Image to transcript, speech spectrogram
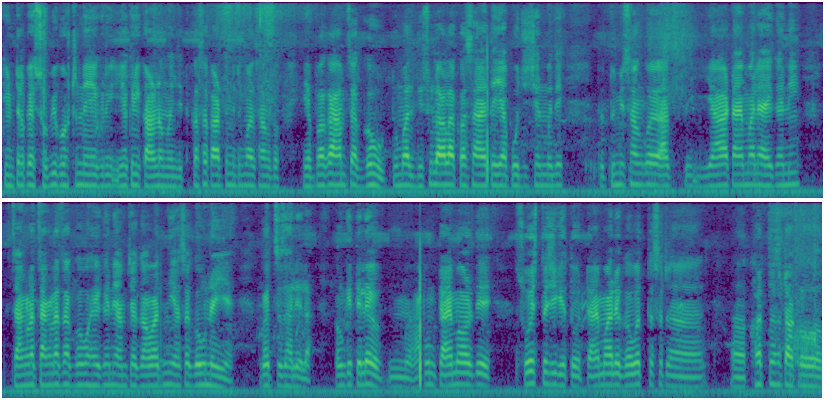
क्विंटल काही सोपी गोष्ट नाही एकरी एकरी काढणं म्हणजे. कसं काढतो मी तुम्हाला सांगतो. हे बघा आमचा गहू तुम्हाला दिसू लागला कसा आहे तर या पोझिशनमध्ये तर तुम्ही सांगू आज या टायमाला आहे का नाही चांगला चांगलाचा गहू आहे का नाही आमच्या गावात नाही असा गहू नाही आहे गच्च झालेला. काऊन की त्याला आपण टायमावर ते सोयच तशी घेतो टायमावर गवत तसं खत तसं टाकलो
